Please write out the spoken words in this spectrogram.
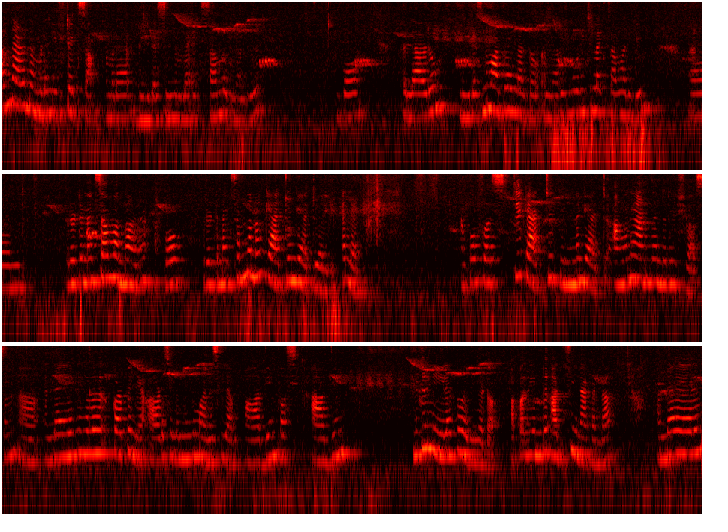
അന്നാണ് നമ്മുടെ നിഫ്റ്റ് എക്സാം നമ്മുടെ ബി ഡെസിനുള്ള എക്സാം വരുന്നത്. അപ്പോൾ എല്ലാവരും ബി ഡെസിന് മാത്രമല്ല കേട്ടോ എല്ലാവരും കൂടിയിട്ടുള്ള എക്സാം ആയിരിക്കും. ആൻഡ് റിട്ടേൺ എക്സാം വന്നാണ്. അപ്പോൾ റിട്ടേൺ എക്സാം എന്ന് പറഞ്ഞാൽ ക്യാറ്റും ക്യാറ്റും ആയിരിക്കും അല്ലേ? അപ്പോൾ ഫസ്റ്റ് ക്യാറ്റ് പിന്നെ ക്യാറ്റ് അങ്ങനെയാണെന്ന് എന്റെ ഒരു വിശ്വാസം. എന്തായാലും നിങ്ങൾ കുഴപ്പമില്ല. അവിടെ ചെല്ലുമ്പോൾ നിങ്ങൾക്ക് മനസ്സിലാവും. ആദ്യം ഫസ്റ്റ് ആദ്യം നിങ്ങൾക്കൊരു മെയിലൊക്കെ വരും കേട്ടോ. അപ്പോൾ അതുകൊണ്ട് അത് സീനാക്കണ്ട എന്തായാലും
